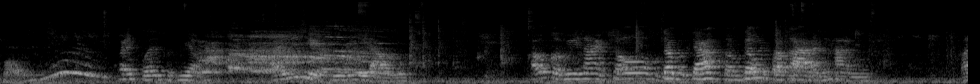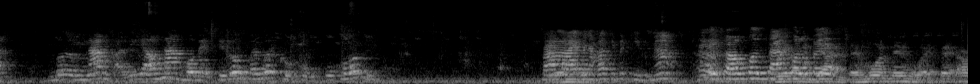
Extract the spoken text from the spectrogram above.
เขาให้เปิดคนเดียวไอ้เสียคนเดียวเขาก็มีนายส้มเจ้าบุจักต้องเจ้าเจ้าประกาศหันเบิ่งน้ำกับเลี้ยวน้ำบ่แม่นสิลงไปเบิดขู่ขู่ขู่คน ปลาลายเป็นเขาสิไปถิ่มเนาะให้สองคนสามคนเราไปแต่ม้วนในหวยไปเอา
